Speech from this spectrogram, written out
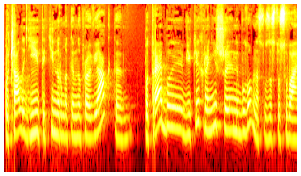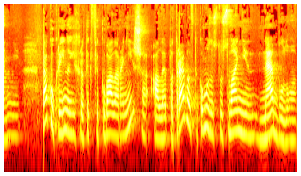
почали діяти ті нормативно-правові акти, потреби, в яких раніше не було в нас у застосуванні. Так, Україна їх ратифікувала раніше, але потреби в такому застосуванні не було.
